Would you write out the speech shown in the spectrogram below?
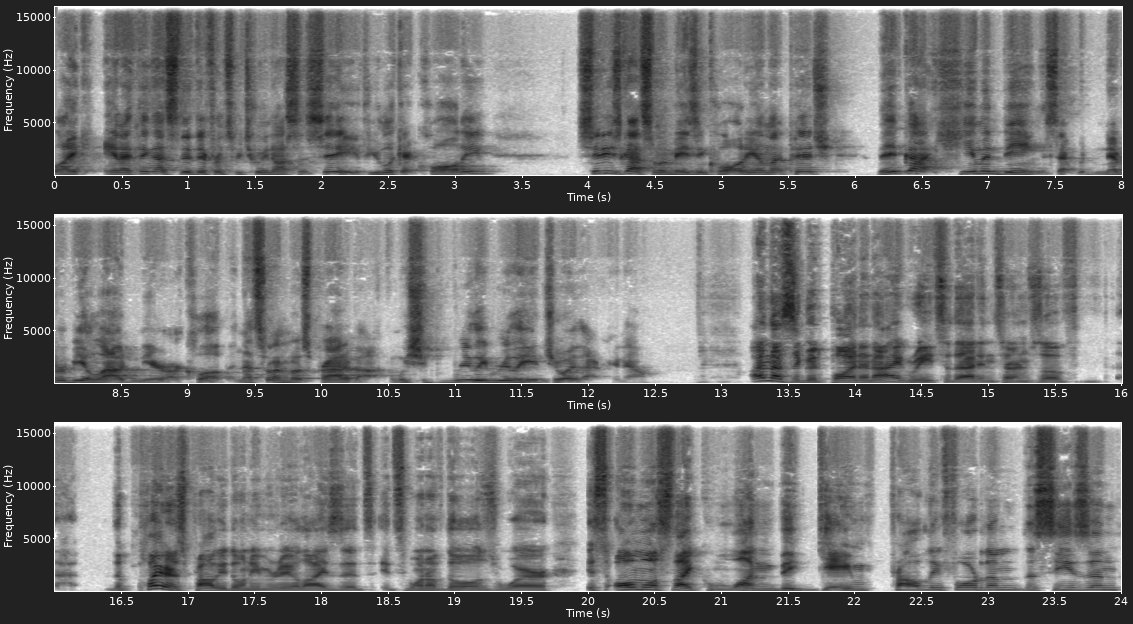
Like, and I think that's the difference between us and City. If you look at quality, City's got some amazing quality on that pitch. They've got human beings that would never be allowed near our club. And that's what I'm most proud about. And we should really, really enjoy that right now. And that's a good point, and I agree to that in terms of the players probably don't even realize it. It's one of those where it's almost like one big game probably for them this season,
